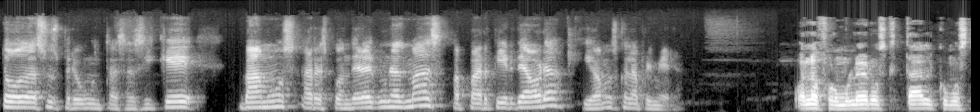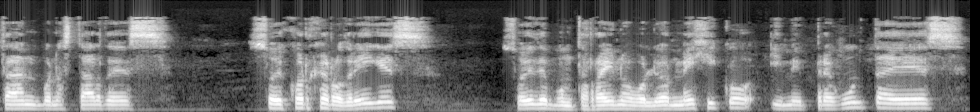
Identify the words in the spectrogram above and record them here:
todas sus preguntas. Así que vamos a responder algunas más a partir de ahora y vamos con la primera. Hola formuleros, ¿qué tal? ¿Cómo están? Buenas tardes. Soy Jorge Rodríguez, soy de Monterrey, Nuevo León, México y mi pregunta es,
